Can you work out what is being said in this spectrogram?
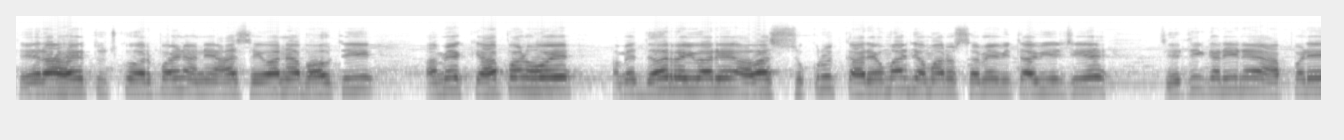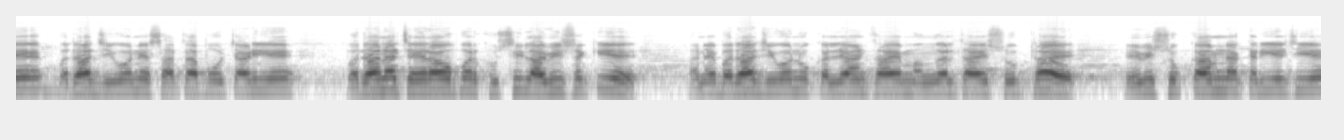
તેરા હે તુચકો અર્પણ અને આ સેવાના ભાવથી અમે ક્યાં પણ હોય, અમે દર રવિવારે આવા સુકૃત કાર્યોમાં જ અમારો સમય વિતાવીએ છીએ. જેથી કરીને આપણે બધા જીવોને સાતા પહોંચાડીએ, બધાના ચહેરા ઉપર ખુશી લાવી શકીએ અને બધા જીવોનું કલ્યાણ થાય, મંગલ થાય, શુભ થાય. એવી શુભકામના કરીએ છીએ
